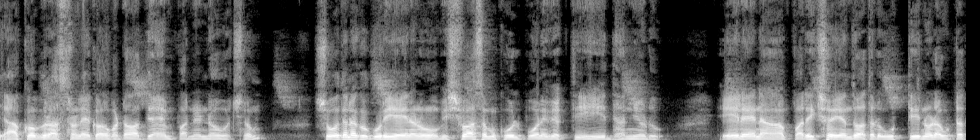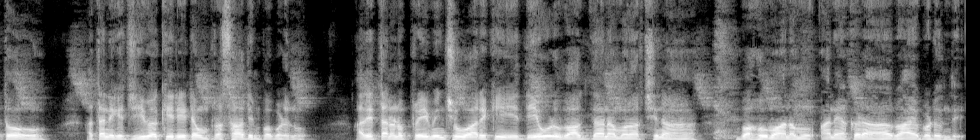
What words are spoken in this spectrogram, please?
యాకోబు రాష్ట్రం లేక ఒకటో అధ్యాయం పన్నెండవ వచనం. శోధనకు గురి అయినను విశ్వాసం కోల్పోని వ్యక్తి ధన్యుడు. ఏలైనా పరీక్ష ఎందు అతడు ఉత్తీర్ణుడవుటతో అతనికి జీవ కిరీటం ప్రసాదింపబడును. అది తనను ప్రేమించు వారికి దేవుడు వాగ్దానమనర్చిన బహుమానము అని అక్కడ వ్రాయబడింది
